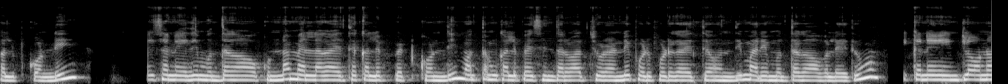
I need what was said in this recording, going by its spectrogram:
కలుపుకోండి. రైస్ అనేది ముద్దగా అవ్వకుండా మెల్లగా అయితే కలిపి పెట్టుకోండి. మొత్తం కలిపేసిన తర్వాత చూడండి పొడి పొడిగా అయితే ఉంది. మరి ముద్దగా అవ్వలేదు. ఇక నేను ఇంట్లో ఉన్న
